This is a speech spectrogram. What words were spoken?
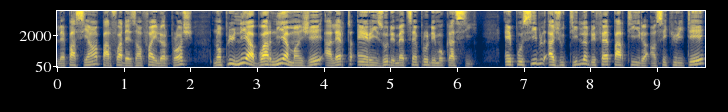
Les patients, parfois des enfants et leurs proches, n'ont plus ni à boire ni à manger, alerte un réseau de médecins pro-démocratie. Impossible, ajoute-t-il, de faire partir en sécurité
